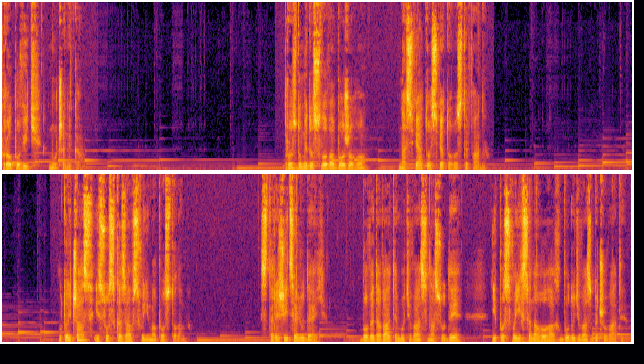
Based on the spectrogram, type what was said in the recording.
Проповідь мученика. Роздуми до Слова Божого на свято святого Стефана. У той час Ісус сказав своїм апостолам: Стережіться людей, бо видаватимуть вас на суди, і по своїх синагогах будуть вас бичувати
